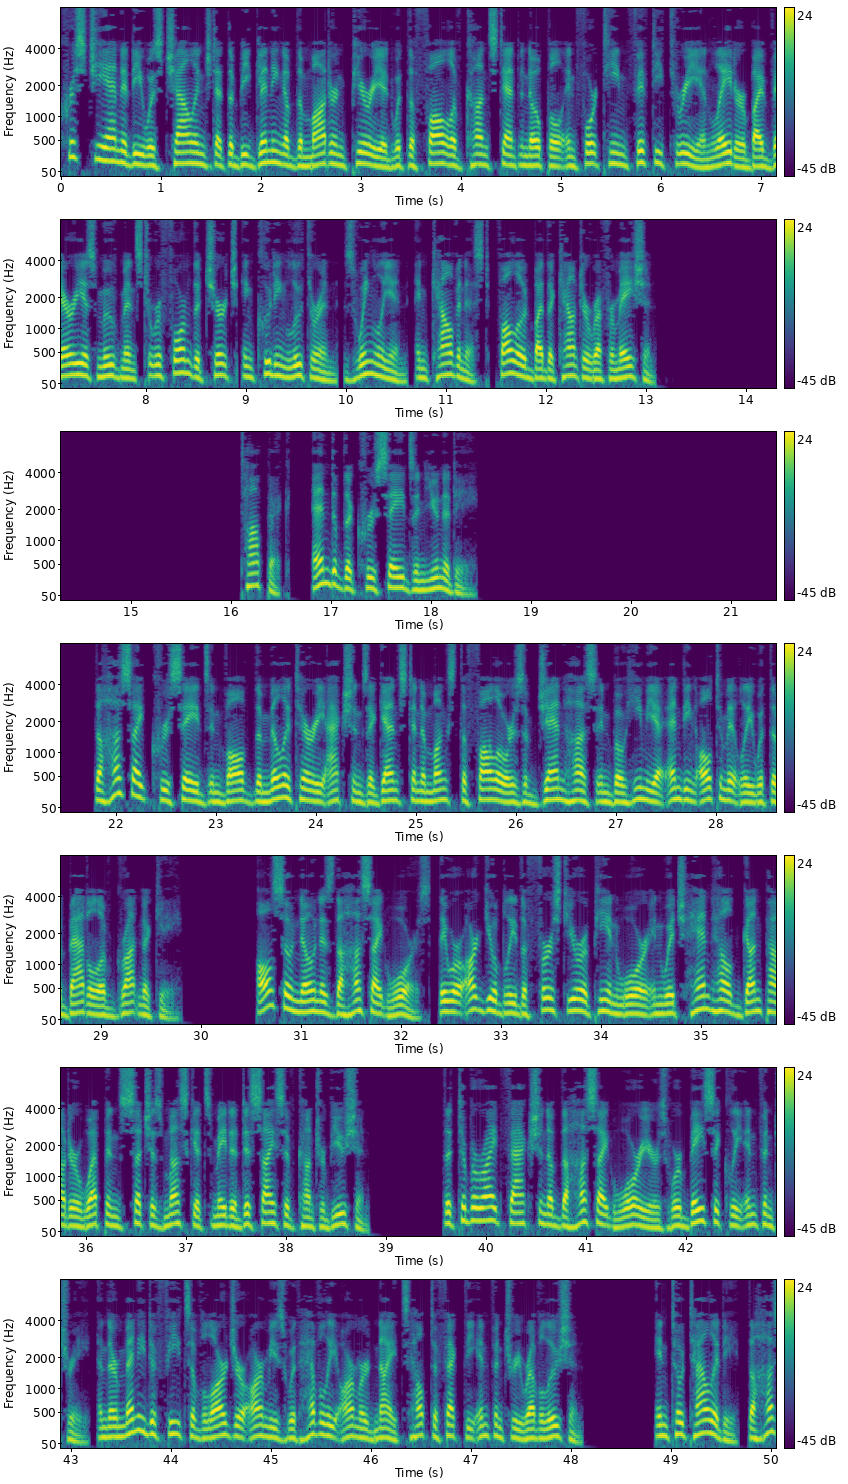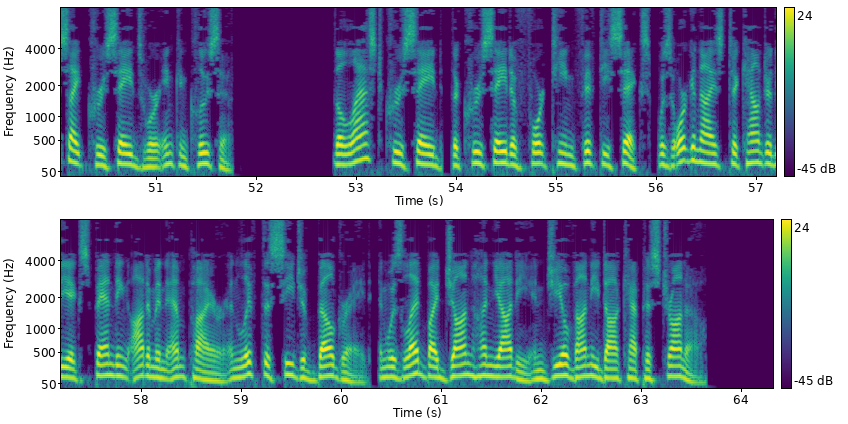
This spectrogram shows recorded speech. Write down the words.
Christianity was challenged at the beginning of the modern period with the fall of Constantinople in 1453 and later by various movements to reform the Church including Lutheran, Zwinglian, and Calvinist, followed by the Counter-Reformation. End of the Crusades and Unity The Hussite Crusades involved the military actions against and amongst the followers of Jan Hus in Bohemia ending ultimately with the Battle of Grotniki. Also known as the Hussite Wars, they were arguably the first European war in which handheld gunpowder weapons such as muskets made a decisive contribution. The Taborite faction of the Hussite warriors were basically infantry, and their many defeats of larger armies with heavily armoured knights helped effect the infantry revolution. In totality, the Hussite Crusades were inconclusive. The Last Crusade, the Crusade of 1456, was organized to counter the expanding Ottoman Empire and lift the siege of Belgrade, and was led by John Hunyadi and Giovanni da Capistrano.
